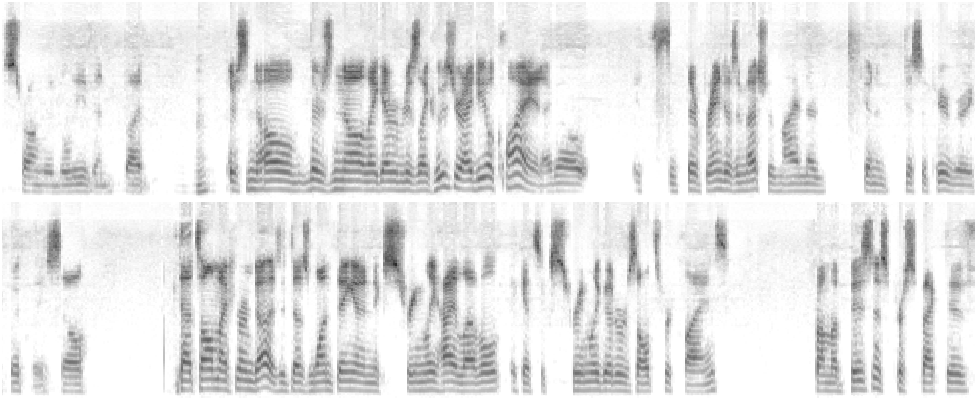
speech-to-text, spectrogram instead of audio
strongly believe in. But mm-hmm. there's no there's no like everybody's like, who's your ideal client? I go, it's if their brain doesn't mesh with mine, they're gonna disappear very quickly. So that's all my firm does. It does one thing at an extremely high level. It gets extremely good results for clients. From a business perspective,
